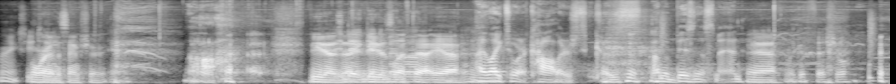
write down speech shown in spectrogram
Thanks. We're wearing the same shirt. Vito's, uh, didn't get the Vito's left out, yeah. I like to wear collars because I'm a businessman. Yeah. like official.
